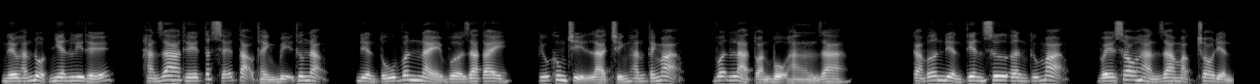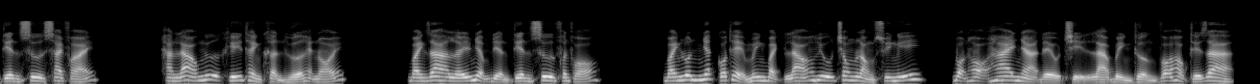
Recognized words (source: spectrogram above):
nếu hắn đột nhiên ly thế, hàn gia thế tất sẽ tạo thành bị thương nặng, Điền Tú Vân này vừa ra tay, cứu không chỉ là chính hắn tánh mạng, vẫn là toàn bộ hàn gia. Cảm ơn Điền Tiên Sư ân cứu mạng, về sau hàn gia mặc cho Điền Tiên Sư sai phái. Hàn Lão ngữ khí thành khẩn hứa hẹn nói. Bành gia lấy nhậm Điền Tiên Sư phân phó. Bành luôn nhất có thể minh bạch Lão hưu trong lòng suy nghĩ, bọn họ hai nhà đều chỉ là bình thường võ học thế gia,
